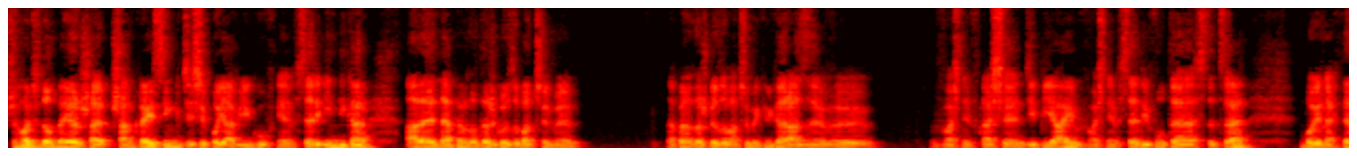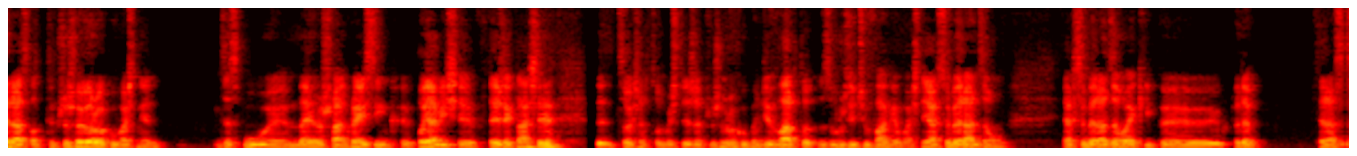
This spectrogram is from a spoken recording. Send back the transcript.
Przechodzi do Mayor Shank Racing, gdzie się pojawi głównie w serii IndyCar, ale na pewno też go zobaczymy na pewno też go zobaczymy kilka razy w, właśnie w klasie DPI, właśnie w serii WTSTC bo jednak teraz od przyszłego roku właśnie zespół y, Mayor Shank Racing pojawi się w tejże klasie. Coś, na co myślę, że w przyszłym roku będzie warto zwrócić uwagę właśnie, jak sobie radzą, jak sobie radzą ekipy, które teraz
